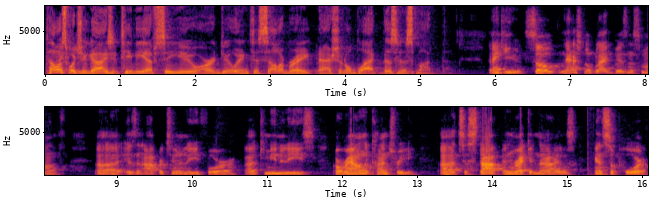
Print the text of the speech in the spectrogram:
Tell Thank us what you. you guys at TVFCU are doing to celebrate National Black Business Month. Thank you. So, National Black Business Month uh, is an opportunity for uh, communities around the country uh, to stop and recognize and support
